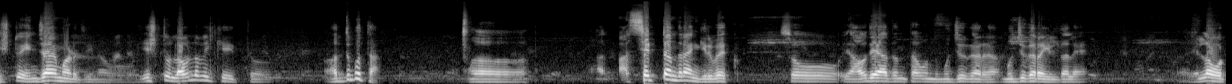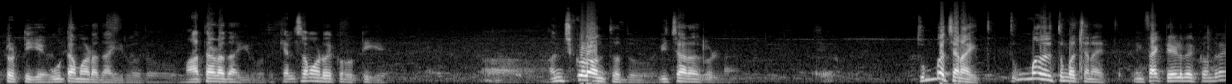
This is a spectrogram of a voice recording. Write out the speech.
ಎಷ್ಟು ಎಂಜಾಯ್ ಮಾಡಿದ್ವಿ ನಾವು, ಎಷ್ಟು ಲವಲವಿಕೆ ಇತ್ತು. ಅದ್ಭುತ. ಆ ಸೆಟ್ ಅಂದರೆ ಹಂಗಿರಬೇಕು. ಸೊ ಯಾವುದೇ ಆದಂಥ ಒಂದು ಮುಜುಗರ ಮುಜುಗರ ಇಲ್ದಲೆ, ಎಲ್ಲ ಒಟ್ಟೊಟ್ಟಿಗೆ ಊಟ ಮಾಡೋದಾಗಿರ್ಬೋದು, ಮಾತಾಡೋದಾಗಿರ್ಬೋದು, ಕೆಲಸ ಮಾಡಬೇಕು ಒಟ್ಟಿಗೆ ಹಂಚ್ಕೊಳ್ಳೋ ಅಂಥದ್ದು ವಿಚಾರಗಳನ್ನ ತುಂಬ ಚೆನ್ನಾಗಿತ್ತು. ತುಂಬ ಅಂದರೆ ತುಂಬ ಚೆನ್ನಾಗಿತ್ತು. ಇನ್ಫ್ಯಾಕ್ಟ್ ಹೇಳಬೇಕು ಅಂದರೆ,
